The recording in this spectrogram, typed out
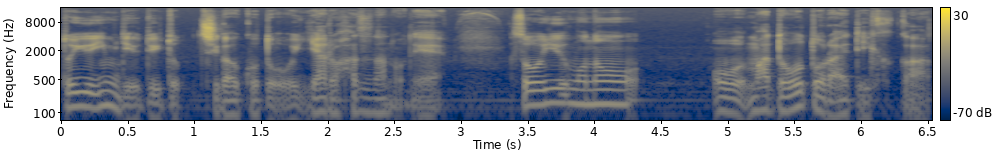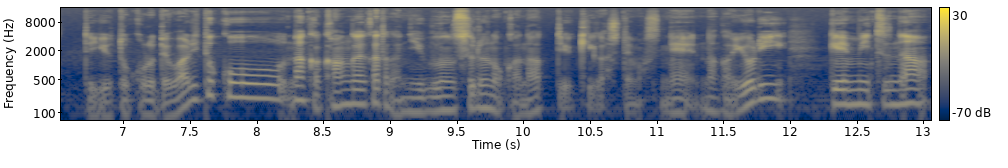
という意味で言うと意図と違うことをやるはずなのでそういうものを、まあ、どう捉えていくかっていうところで割とこうなんか考え方が二分するのかなっていう気がしてますね。なんかより厳密な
